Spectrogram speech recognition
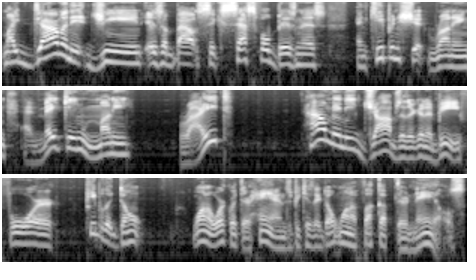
my dominant gene is about successful business and keeping shit running and making money, right? How many jobs are there going to be for people that don't want to work with their hands because they don't want to fuck up their nails?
